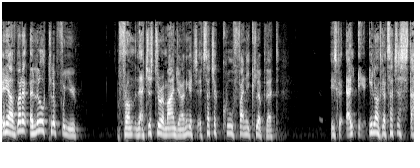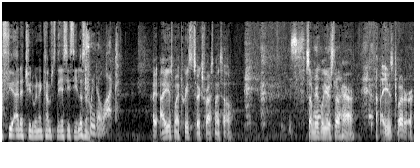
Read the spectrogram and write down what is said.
Anyway, I've got a, a little clip for you from that just to remind you. And I think it's it's such a cool, funny clip that he's got. Uh, Elon's got such a stuffy attitude when it comes to the SEC. Listen, tweet a lot. I, I use my tweets to express myself. Some people use their hair. I use Twitter.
